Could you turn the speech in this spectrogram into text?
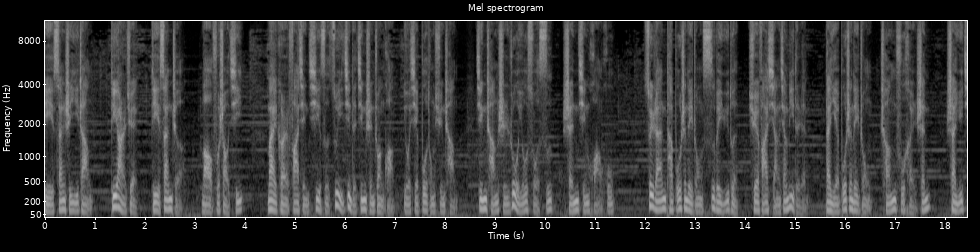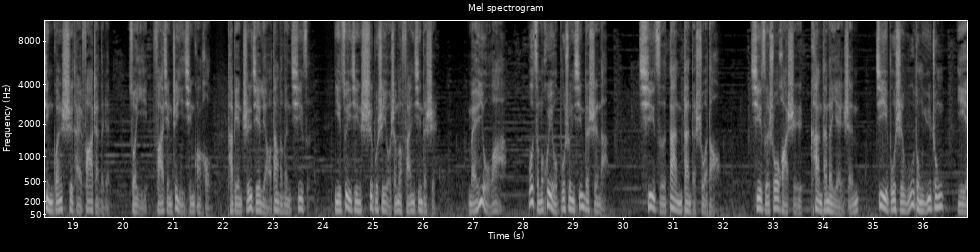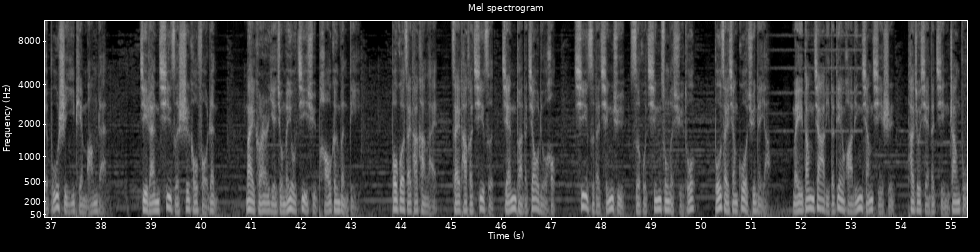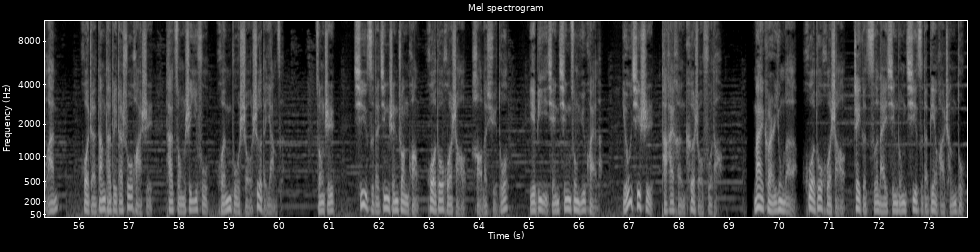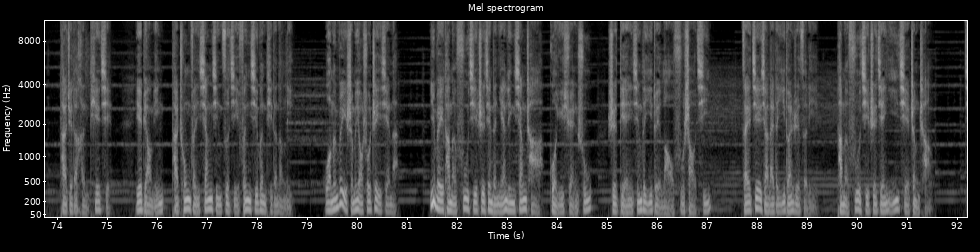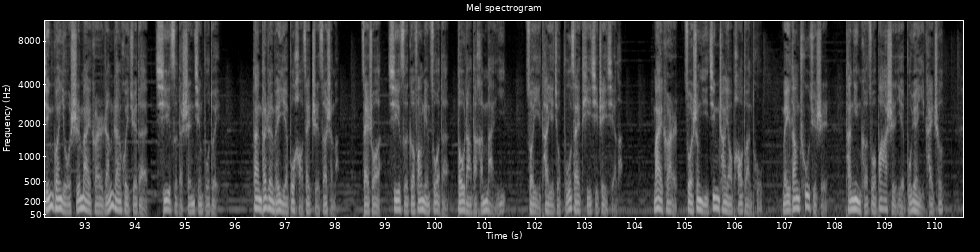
第三十一章第二卷第三者老夫少妻。迈克尔发现妻子最近的精神状况有些不同寻常，经常是若有所思，神情恍惚。虽然他不是那种思维愚钝、缺乏想象力的人，但也不是那种城府很深、善于静观事态发展的人。所以发现这一情况后，他便直截了当地问妻子：“你最近是不是有什么烦心的事？”“没有啊，我怎么会有不顺心的事呢？”妻子淡淡的说道。妻子说话时看他那眼神，既不是无动于衷，也不是一片茫然。既然妻子矢口否认，迈克尔也就没有继续刨根问底。不过在他看来，在他和妻子简短的交流后，妻子的情绪似乎轻松了许多，不再像过去那样，每当家里的电话铃响起时，他就显得紧张不安；或者当他对他说话时，他总是一副魂不守舍的样子。总之，妻子的精神状况或多或少好了许多，也比以前轻松愉快了。尤其是他还很恪守妇道。迈克尔用了“或多或少”这个词来形容妻子的变化程度，他觉得很贴切，也表明他充分相信自己分析问题的能力。我们为什么要说这些呢？因为他们夫妻之间的年龄相差过于悬殊，是典型的一对老夫少妻。在接下来的一段日子里。他们夫妻之间一切正常，尽管有时迈克尔仍然会觉得妻子的神情不对，但他认为也不好再指责什么。再说，妻子各方面做的都让他很满意，所以他也就不再提起这些了。迈克尔做生意经常要跑短途，每当出去时，他宁可坐巴士也不愿意开车，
